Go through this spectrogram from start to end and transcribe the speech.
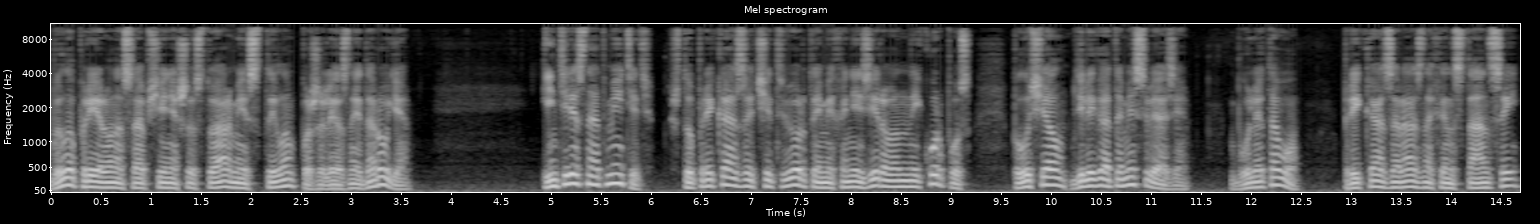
было прервано сообщение 6-й армии с тылом по железной дороге. Интересно отметить, что приказы 4-й механизированный корпус получал делегатами связи. Более того, приказы разных инстанций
